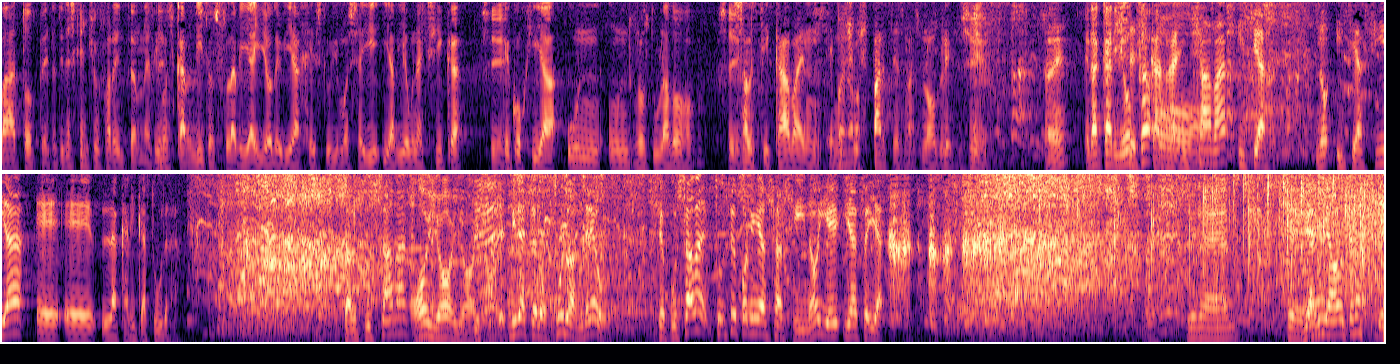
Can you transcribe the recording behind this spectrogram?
va a tope. Te tienes que enchufar a internet. eh? Fuimos Carlitos, Flavia y yo de viaje, estuvimos allí y había una chica Sí. que cogía un, un rotulador, Sí. salficaba en, en Bueno. sus partes más nobles. Sí. ¿eh? ¿Era carioca Se escarranchaba y, te, no, y te hacía eh, la caricatura. Salpusaba... Oi, oi, oi, Y se- oi. Mira, te lo juro, Andreu. Se pusaba, tú te ponías así, ¿no? Y ella hacía... Sí. Y había otra que.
